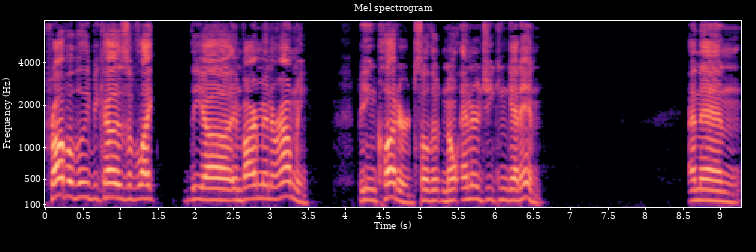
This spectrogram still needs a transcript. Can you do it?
Probably because of like the uh, environment around me being cluttered so that no energy can get in. And then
